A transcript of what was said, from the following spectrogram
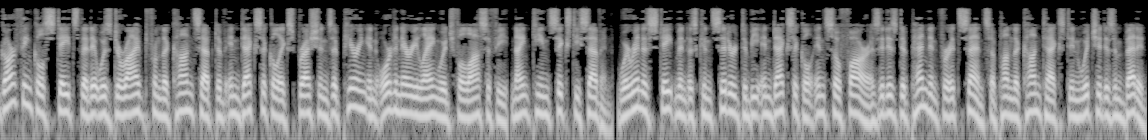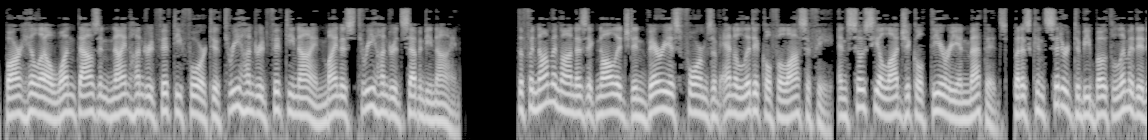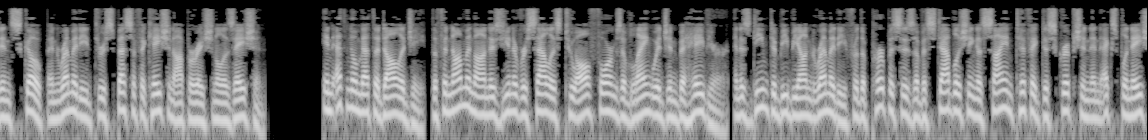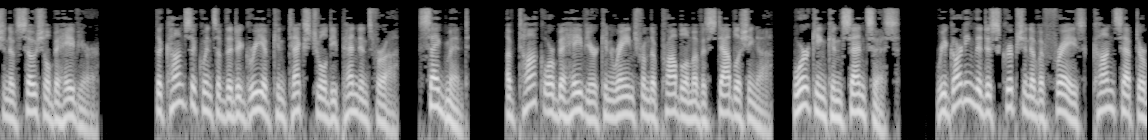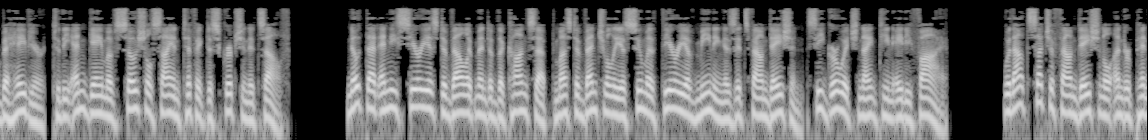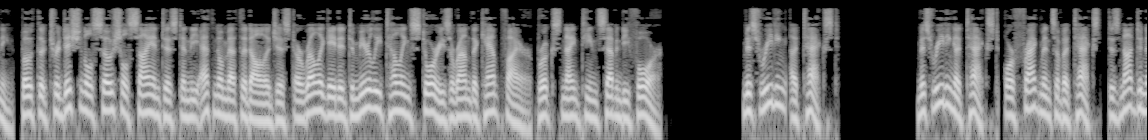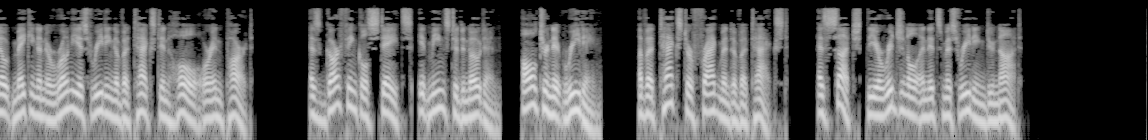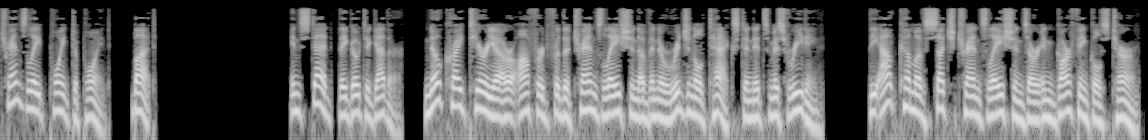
Garfinkel states that it was derived from the concept of indexical expressions appearing in Ordinary Language Philosophy 1967, wherein a statement is considered to be indexical insofar as it is dependent for its sense upon the context in which it is embedded Bar Hillel 1954–359–379 the phenomenon is acknowledged in various forms of analytical philosophy, and sociological theory and methods, but is considered to be both limited in scope and remedied through specification operationalization. In ethnomethodology, the phenomenon is universalist to all forms of language and behavior, and is deemed to be beyond remedy for the purposes of establishing a scientific description and explanation of social behavior. The consequence of the degree of contextual dependence for a segment of talk or behavior can range from the problem of establishing a «working consensus» regarding the description of a phrase, concept or behavior, to the end game of social scientific description itself. Note that any serious development of the concept must eventually assume a theory of meaning as its foundation see Gurwitsch 1985. Without such a foundational underpinning, both the traditional social scientist and the ethnomethodologist are relegated to merely telling stories around the campfire Brooks 1974. Misreading a text Misreading a text, or fragments of a text, does not denote making an erroneous reading of a text in whole or in part. As Garfinkel states, it means to denote an alternate reading of a text or fragment of a text. As such, the original and its misreading do not translate point to point, but instead, they go together. No criteria are offered for the translation of an original text and its misreading. The outcome of such translations are in Garfinkel's term,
